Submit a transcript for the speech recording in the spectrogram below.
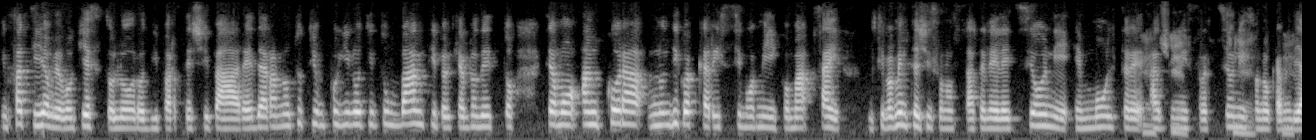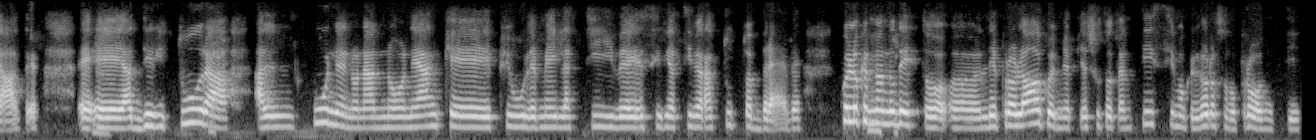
Infatti io avevo chiesto loro di partecipare ed erano tutti un pochino titubanti perché hanno detto siamo ancora, non dico a carissimo amico, ma sai, ultimamente ci sono state le elezioni e molte eh, certo, amministrazioni certo, sono cambiate certo. e, e, addirittura alcune non hanno neanche più le mail attive, si riattiverà tutto a breve. Quello che mi hanno detto uh, le Prologo e mi è piaciuto tantissimo che loro sono pronti,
